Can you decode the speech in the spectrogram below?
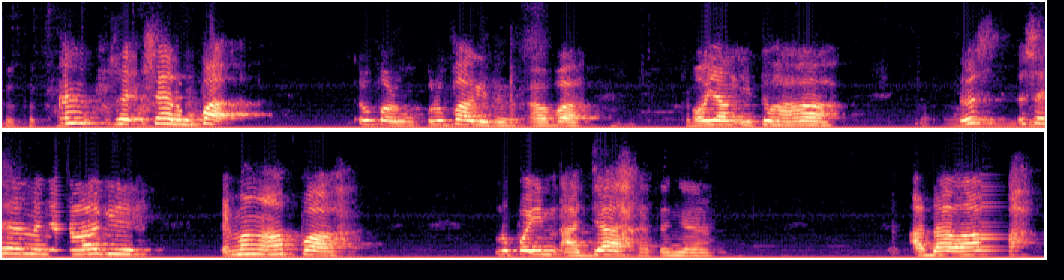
Kata kan saya, saya lupa lupa lupa gitu apa. Oh yang itu haha terus terus saya nanya lagi emang apa? Lupain aja katanya. Adalah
